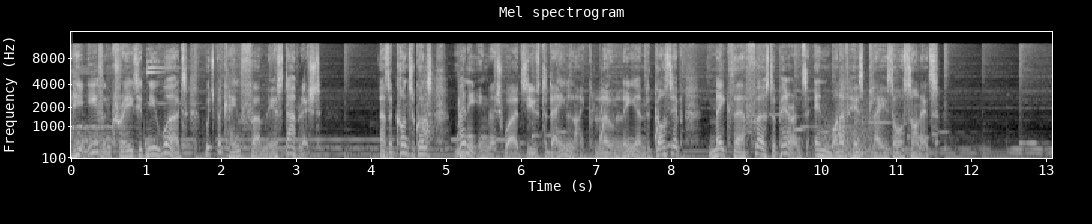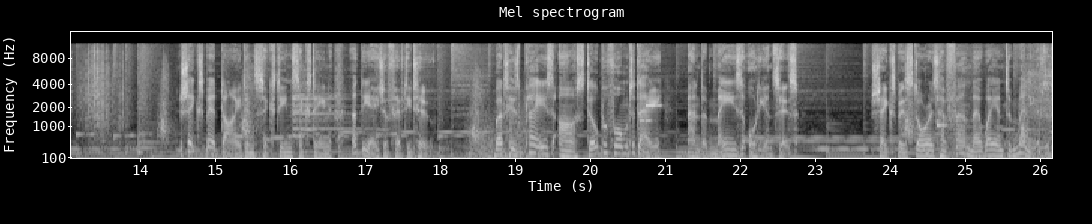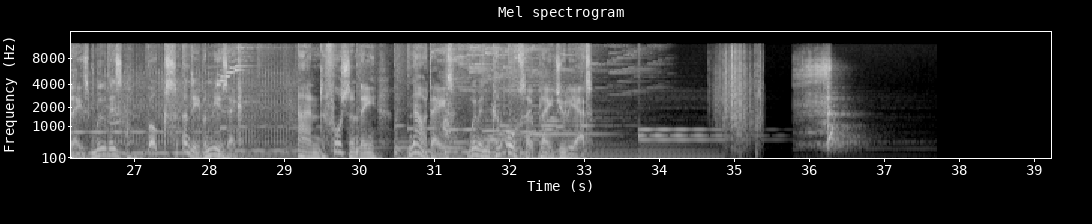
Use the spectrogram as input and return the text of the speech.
He even created new words which became firmly established. As a consequence, many English words used today, like lonely and gossip, make their first appearance in one of his plays or sonnets. Shakespeare died in 1616 at the age of 52. But his plays are still performed today and amaze audiences. Shakespeare's stories have found their way into many of today's movies, books and even music. And fortunately, nowadays women can also play Juliet,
